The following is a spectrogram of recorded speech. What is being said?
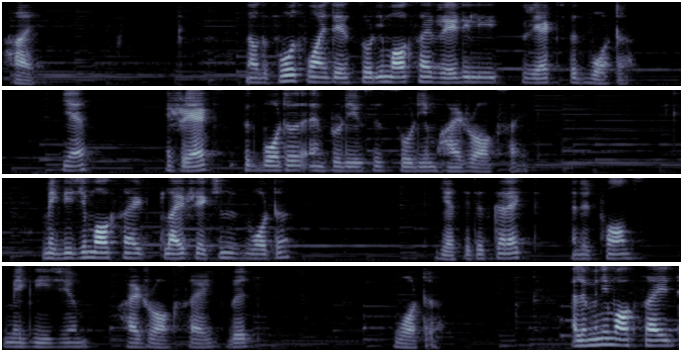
high. Now the fourth point is sodium oxide readily reacts with water. Yes, it reacts with water and produces sodium hydroxide. Magnesium oxide slight reaction with water. Yes, it is correct and it forms magnesium hydroxide with water. Aluminium oxide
